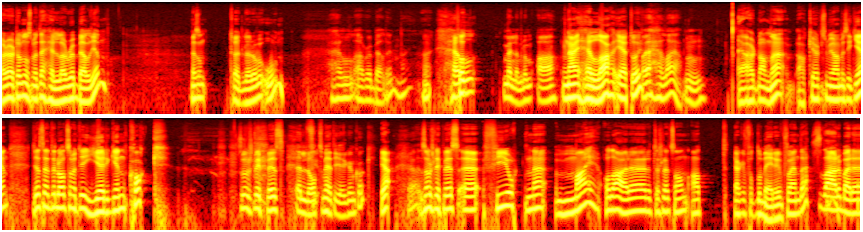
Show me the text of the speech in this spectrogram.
Har du hørt om noe som heter Hella Rebellion? Med sånn tødler over O-en? Hell Rebellion? Nei. Nei. Hell mellomrom A. Nei, Hella i ett ord. Oh, ja, Hella, ja. Mm. Jeg har hørt navnet, jeg har ikke hørt så mye av musikken. De har sendt en låt som heter Jørgen Kokk. Som slippes En låt som heter Jørgen Kokk. Ja, Ja. som slippes eh, 14. mai. Og da er det rett og slett sånn at jeg har ikke fått noe mer info enn det. Så da er det bare,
